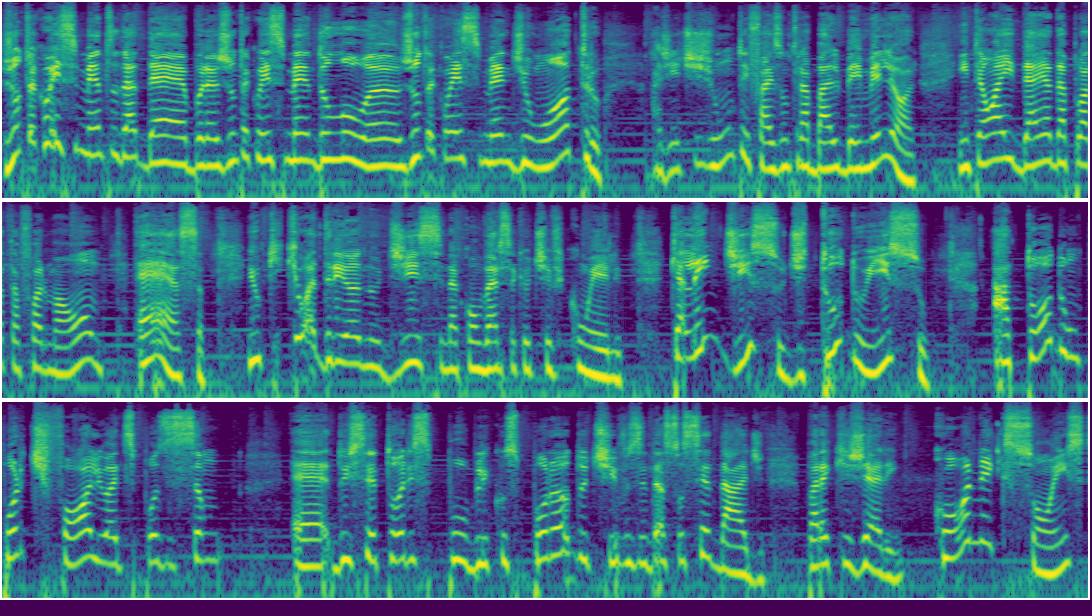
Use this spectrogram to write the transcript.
junta conhecimento da Débora, junta conhecimento do Luan, junta conhecimento de um outro, a gente junta e faz um trabalho bem melhor. Então a ideia da plataforma ON é essa. E o que, que o Adriano disse na conversa que eu tive com ele? Que além disso, de tudo isso, há todo um portfólio à disposição é, dos setores públicos produtivos e da sociedade para que gerem conexões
